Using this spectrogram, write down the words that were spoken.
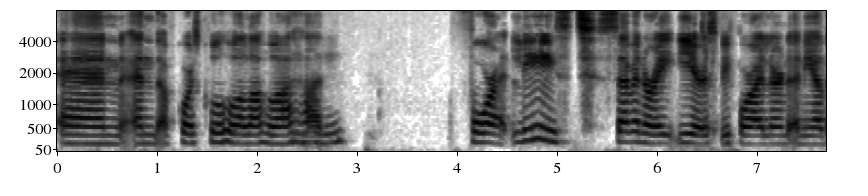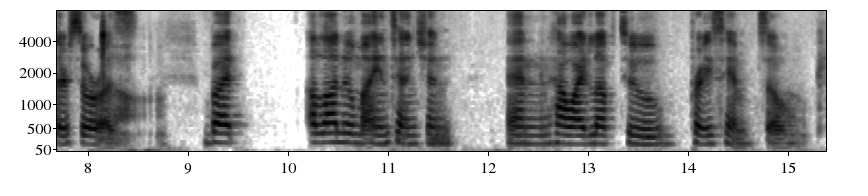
and and of course, Kul Hu Allahu Ahad, for at least seven or eight years before I learned any other surahs. But Allah knew my intention and how I love to praise Him. So Okay.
